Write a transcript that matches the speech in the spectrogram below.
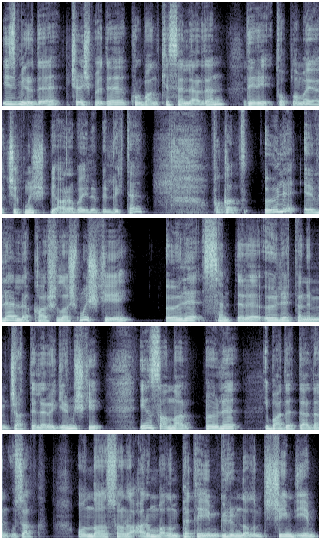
İzmir'de Çeşme'de kurban kesenlerden deri toplamaya çıkmış bir arabayla birlikte. Fakat öyle evlerle karşılaşmış ki öyle semtlere, öyle efendim caddelere girmiş ki insanlar böyle ibadetlerden uzak. Ondan sonra arım balım, peteğim, gülüm dalım, çiçeğim diyeyim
